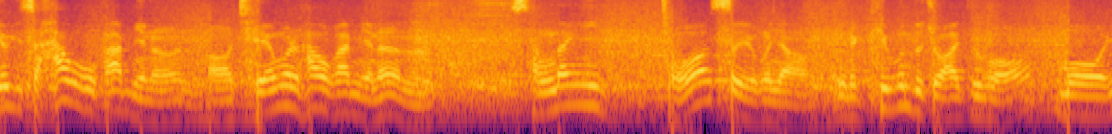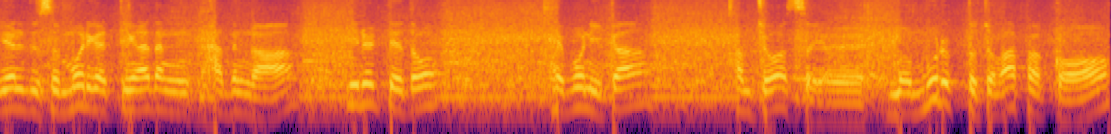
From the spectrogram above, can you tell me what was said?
여기서 하고 가면은 어, 체험을 하고 가면은 상당히 좋았어요 그냥 이렇게 기분도 좋아지고 뭐 예를 들어서 머리가 띵하던가 이럴 때도 해보니까 참 좋았어요 뭐 무릎도 좀 아팠고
